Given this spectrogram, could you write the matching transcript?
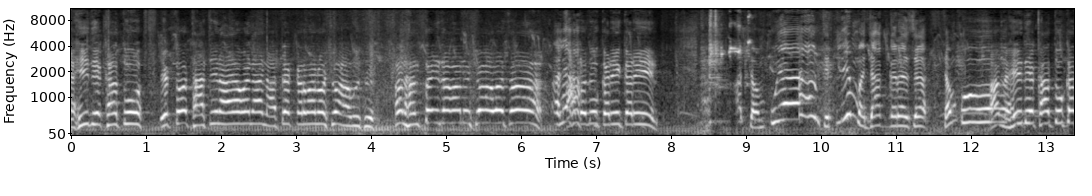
નહીં દેખાતું. એક તો થાચીને આવ્યા હોય ને આ નાટક કરવાનો શું આવ્યું છે? અને હંતાઈ જવાનું શું આવે છે. આ બધું કરી કરીને. આ ચંપુએ કેટલી મજાક કરે છે. ચંપુ આ નહીં દેખાતું કે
